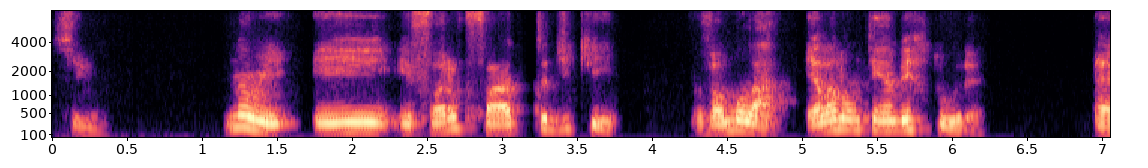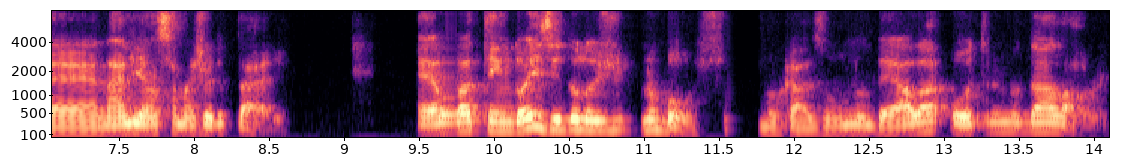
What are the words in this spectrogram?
Sim. Não, e, e, e fora o fato de que, vamos lá, ela não tem abertura é, na aliança majoritária. Ela tem dois ídolos no bolso, no caso, um no dela, outro no da Lauren.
